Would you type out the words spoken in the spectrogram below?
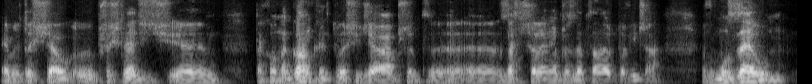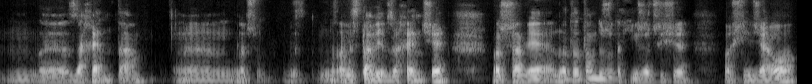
Jakby ktoś chciał e, prześledzić e, taką nagonkę, która się działa przed zastrzeleniem prezydenta Narutowicza w Muzeum Zachęta, znaczy na wystawie w Zachęcie w Warszawie, no to tam dużo takich rzeczy się właśnie działo.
